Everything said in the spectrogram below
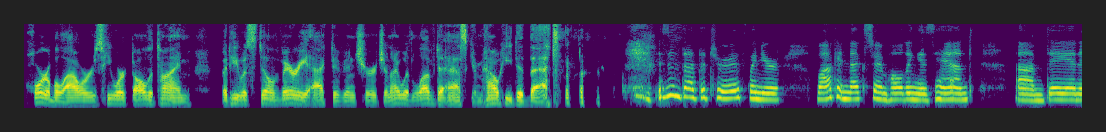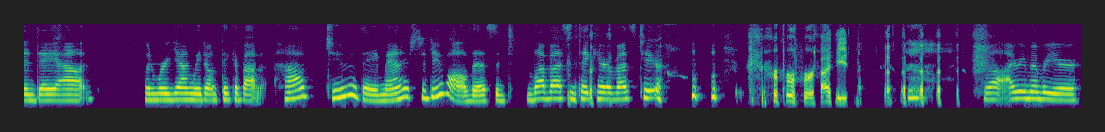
horrible hours. He worked all the time, but he was still very active in church. And I would love to ask him how he did that. Isn't that the truth? When you're walking next to him, holding his hand um, day in and day out, when we're young, we don't think about how do they manage to do all this and love us and take care of us too? right. well, I remember your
